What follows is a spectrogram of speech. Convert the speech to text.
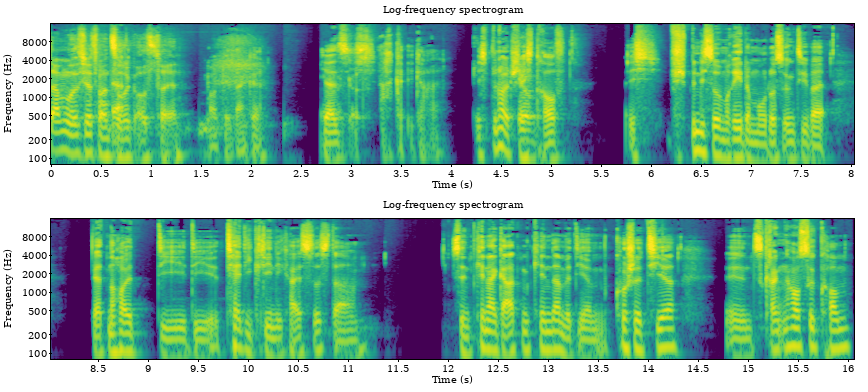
da muss ich jetzt mal Ja. zurück austeilen. Okay, danke. Ja, Oh ich, ach, egal. Ich bin heute schlecht Ja. drauf. Ich, ich bin nicht so im Redemodus irgendwie, weil wir hatten heute die, die Teddy-Klinik heißt es, da sind Kindergartenkinder mit ihrem Kuscheltier ins Krankenhaus gekommen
